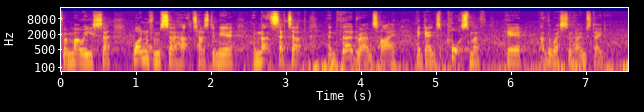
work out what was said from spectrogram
from Mo Eisa, one from Serhat Tasdemir, and that set up and third round tie against Portsmouth here at the Weston Homes Stadium.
